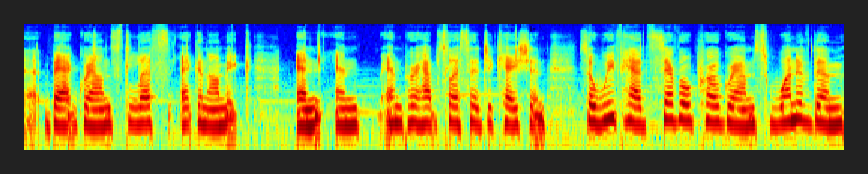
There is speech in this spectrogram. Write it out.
uh, backgrounds, less economic, and, and, and perhaps less education. So we've had several programs, one of them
